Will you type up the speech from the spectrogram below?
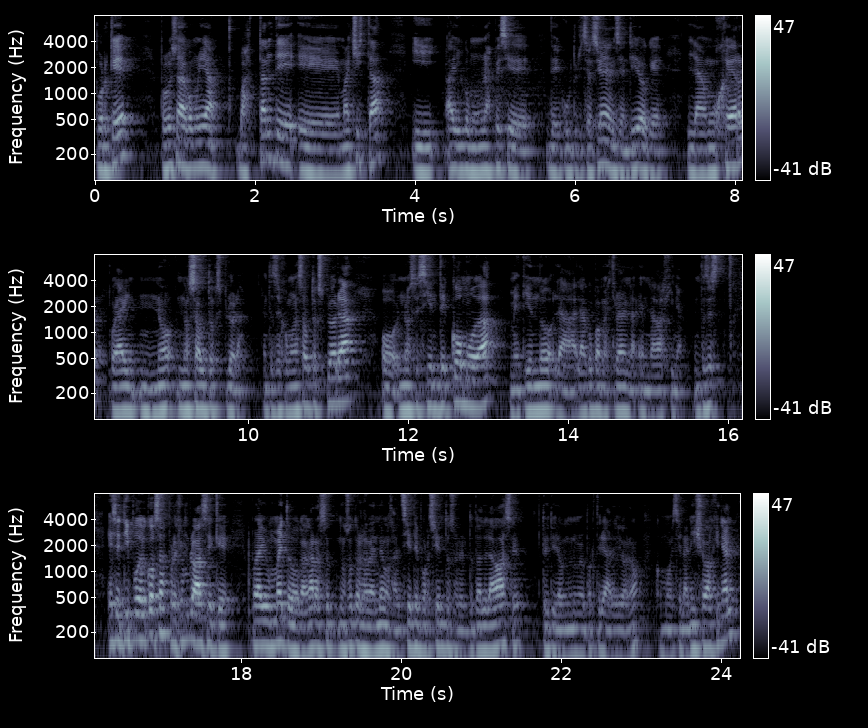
¿Por qué? Porque es una comunidad bastante eh, machista y hay como una especie de, de, culturización en el sentido que la mujer por ahí no, no se autoexplora. Entonces, como no se autoexplora, o no se siente cómoda metiendo la, copa menstrual en la, vagina. Entonces, ese tipo de cosas, por ejemplo, hace que por ahí un método que acá nosotros lo vendemos al 7% sobre el total de la base, estoy tirando un número por tirar, digo, ¿no? Como es el anillo vaginal,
